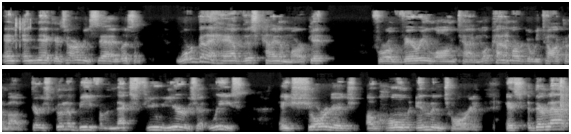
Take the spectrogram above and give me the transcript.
And, and Nick, as Harvey said, listen, we're going to have this kind of market for a very long time. What kind of market are we talking about? There's going to be, for the next few years at least, a shortage of home inventory. It's they're not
